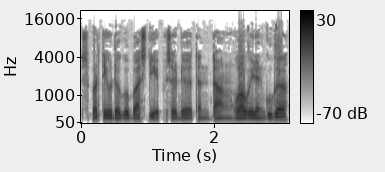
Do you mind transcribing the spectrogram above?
seperti udah gue bahas di episode tentang Huawei dan Google,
